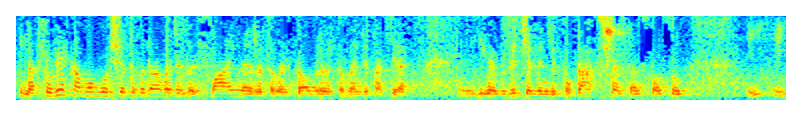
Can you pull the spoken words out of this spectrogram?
I dla człowieka mogło się to wydawać, że to jest fajne, że to jest dobre, że to będzie takie, ich życie będzie bogatsze w ten sposób. I, i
